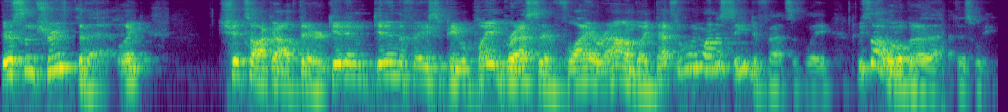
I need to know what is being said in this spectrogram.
there's some truth to that. Like shit talk out there, get in get in the face of people, play aggressive, fly around. Like that's what we want to see defensively. We saw a little bit of that this week.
